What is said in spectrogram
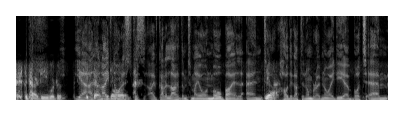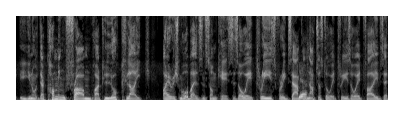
the Gardaí were just. Yeah, and, and I've noticed because I've got a lot of them to my own mobile and uh, yeah. uh, how they got the number, I've no idea. But, um, you know, they're coming from what look like. Irish mobiles in some cases, 083s, for example, yeah. not just 083s, 085s, uh,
